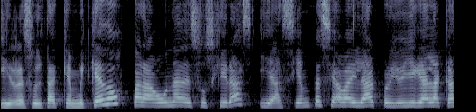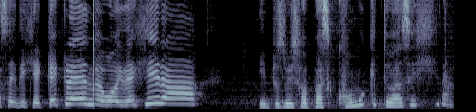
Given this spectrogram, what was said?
Y resulta que me quedo para una de sus giras y así empecé a bailar, pero yo llegué a la casa y dije, ¿qué creen? Me voy de gira. Y pues mis papás, ¿cómo que te vas de gira?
